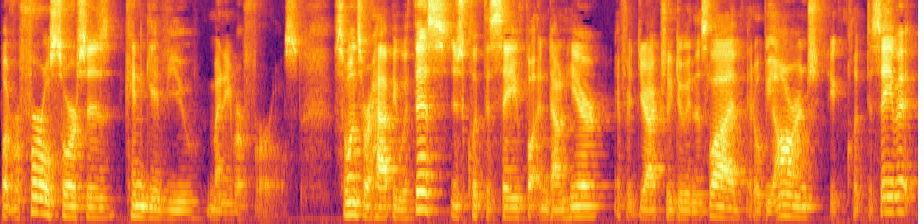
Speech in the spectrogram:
but referral sources can give you many referrals. So once we're happy with this, just click the save button down here. If you're actually doing this live, it'll be orange. You can click to save it,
